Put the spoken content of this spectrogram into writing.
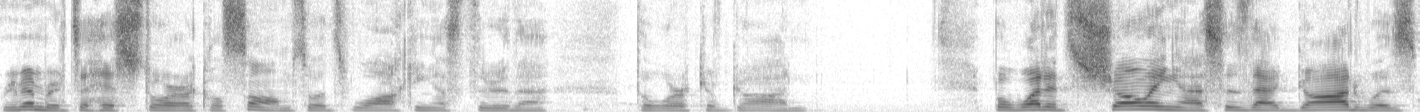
Remember, it's a historical psalm, so it's walking us through the, the work of God. But what it's showing us is that God was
